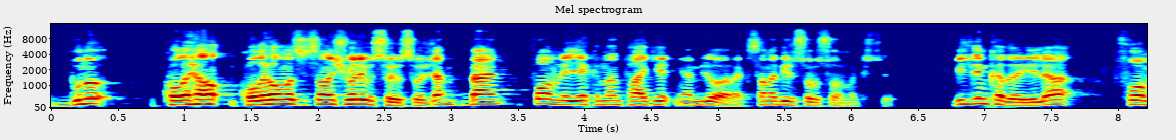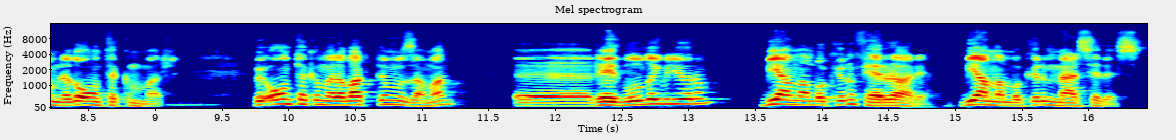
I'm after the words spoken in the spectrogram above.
bunu kolay kolay olması sana şöyle bir soru soracağım. Ben Formula'yı yakından takip etmeyen biri olarak sana bir soru sormak istiyorum. Bildiğim kadarıyla Formula'da 10 takım var. Ve 10 takımlara baktığımız zaman e, Red Bull'u da biliyorum. Bir yandan bakıyorum Ferrari. Bir yandan bakıyorum Mercedes.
